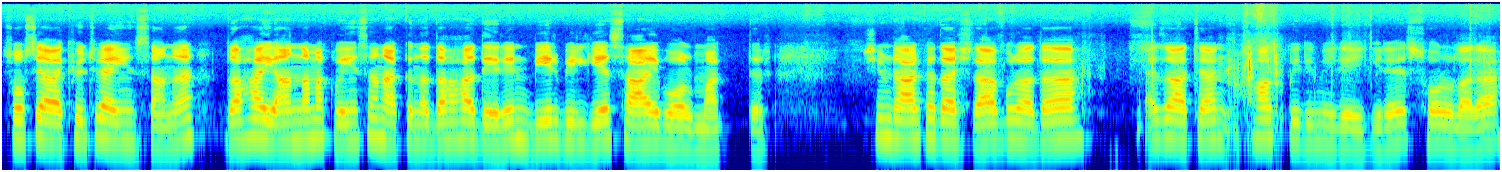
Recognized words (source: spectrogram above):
sosyal ve kültürel insanı daha iyi anlamak ve insan hakkında daha derin bir bilgiye sahip olmaktır. Şimdi arkadaşlar burada e, zaten halk bilimi ile ilgili sorulara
